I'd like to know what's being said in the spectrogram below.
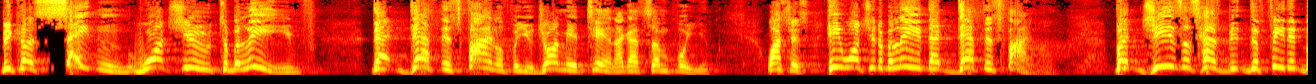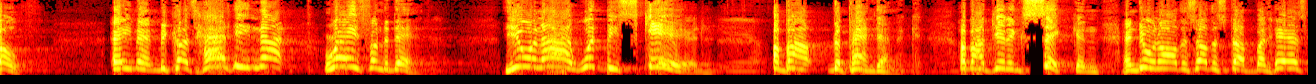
Because Satan wants you to believe that death is final for you. Join me at 10. I got something for you. Watch this. He wants you to believe that death is final. But Jesus has defeated both. Amen. Because had he not raised from the dead, you and I would be scared about the pandemic, about getting sick and, and doing all this other stuff. But here's,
